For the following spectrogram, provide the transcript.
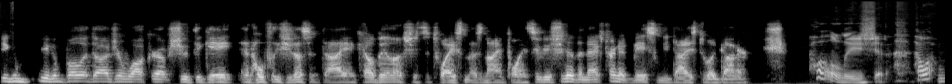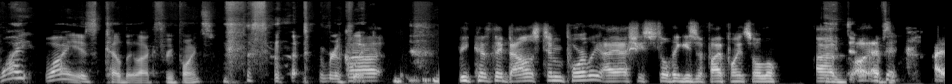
You can you can bullet dodge her, walk her up, shoot the gate, and hopefully she doesn't die. And Kell Bailoch shoots it twice, and that's nine points. If you shoot it the next turn, it basically dies to a gunner. Holy shit. How why why is Kell Bailoch three points? Real quick. Uh, because they balanced him poorly. I actually still think he's a five point solo. Uh, I, think, I,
